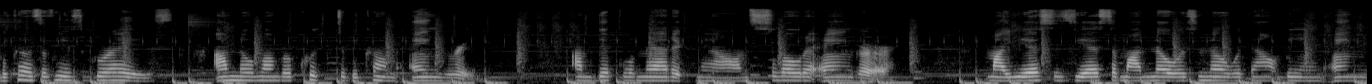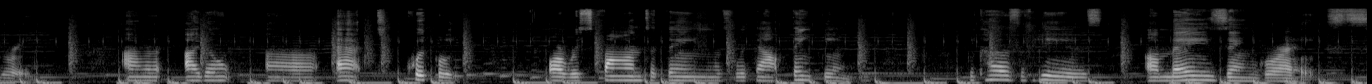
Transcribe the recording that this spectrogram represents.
Because of His grace, I'm no longer quick to become angry. I'm diplomatic now. I'm slow to anger. My yes is yes and my no is no without being angry. I'm, I don't uh, act quickly or respond to things without thinking because of His amazing grace.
